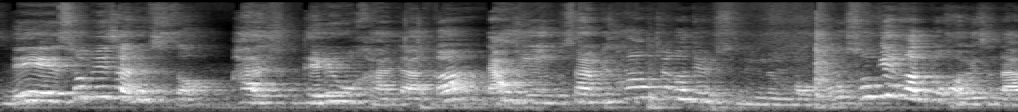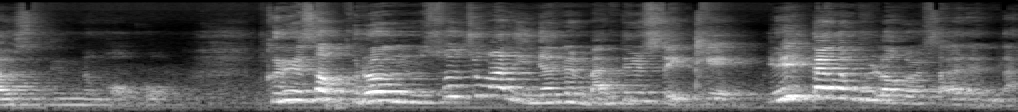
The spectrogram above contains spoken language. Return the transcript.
내 소비자로서 가, 데리고 가다가 나중에 그 사람이 사업자가 될 수도 있는 거고 소개가 또 거기서 나올 수도 있는 거고 그래서 그런 소중한 인연을 만들 수 있게 일단은 블로그를 써야 된다.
